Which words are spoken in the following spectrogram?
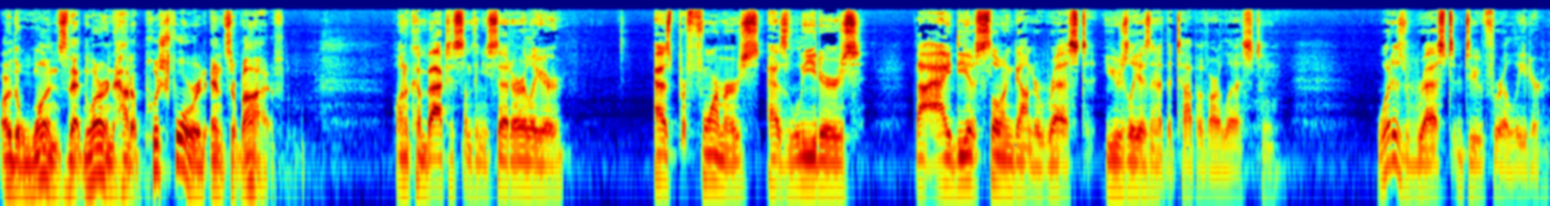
are the ones that learn how to push forward and survive. I want to come back to something you said earlier as performers, as leaders, the idea of slowing down to rest usually isn't at the top of our list. What does rest do for a leader?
